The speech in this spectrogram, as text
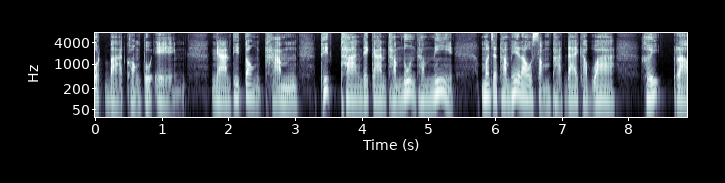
บทบาทของตัวเอง งานที่ต้องทำทิศทางในการทำนู่นทำนี่ มันจะทำให้เราสัมผัสได้ครับว่าเฮ้ยเรา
